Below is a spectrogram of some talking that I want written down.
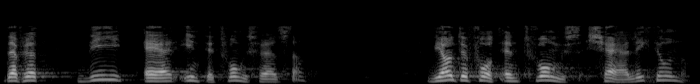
Därför att vi är inte tvångsfrälsta. Vi har inte fått en tvångskärlek till honom.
